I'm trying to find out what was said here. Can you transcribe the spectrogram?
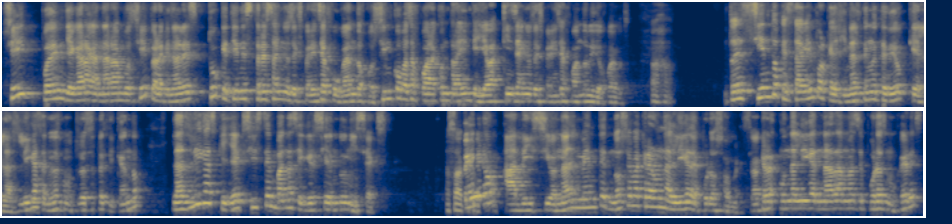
sí, pueden llegar a ganar ambos, sí, pero al final es tú que tienes tres años de experiencia jugando o cinco vas a jugar contra alguien que lleva 15 años de experiencia jugando videojuegos. Ajá. Entonces, siento que está bien porque al final tengo entendido que las ligas, al menos como tú lo estás platicando, las ligas que ya existen van a seguir siendo unisex. Exacto. Pero adicionalmente no se va a crear una liga de puros hombres, se va a crear una liga nada más de puras mujeres,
